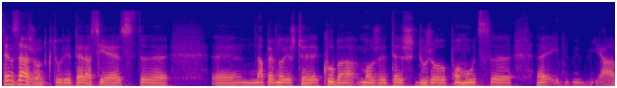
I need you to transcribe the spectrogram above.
ten zarząd, który teraz jest, na pewno jeszcze Kuba może też dużo pomóc. e, e, Ja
